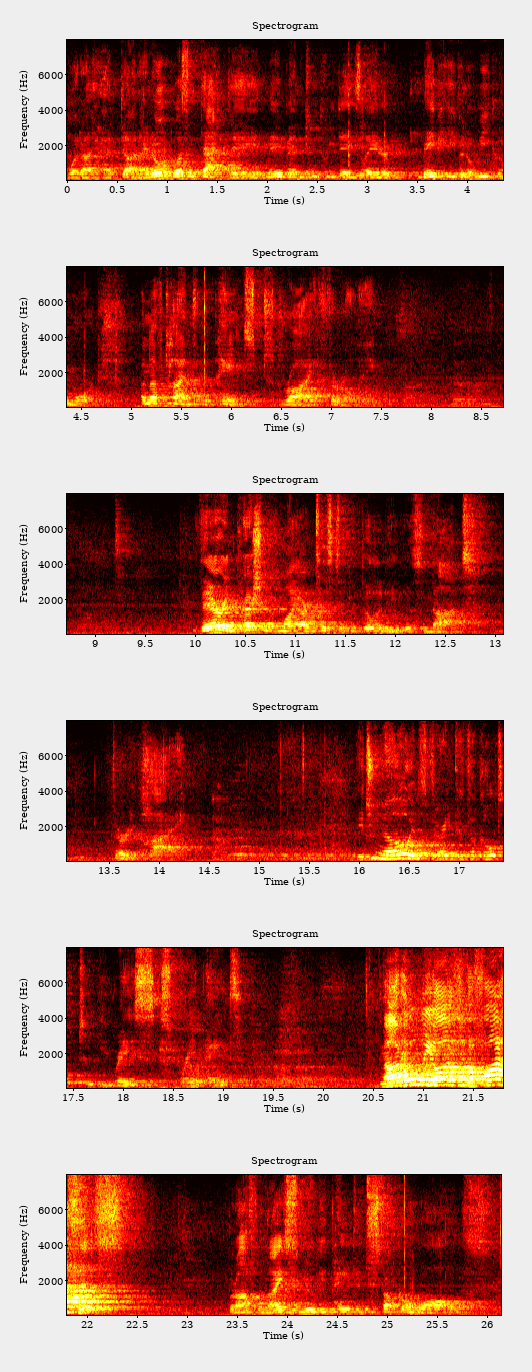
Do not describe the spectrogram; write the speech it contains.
what I had done. I know it wasn't that day. It may have been two, three days later, maybe even a week or more. Enough time for the paint to dry thoroughly. Their impression of my artistic ability was not very high. Did you know it's very difficult to erase spray paint? Not only off the faucets, but off the nice newly painted stucco walls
